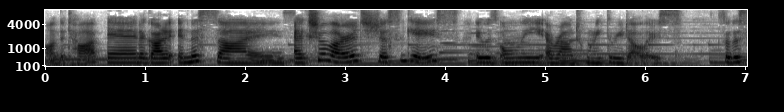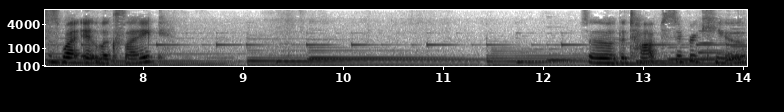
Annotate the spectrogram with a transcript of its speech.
on the top. And I got it in the size extra large just in case. It was only around $23. So this is what it looks like. So the top's super cute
